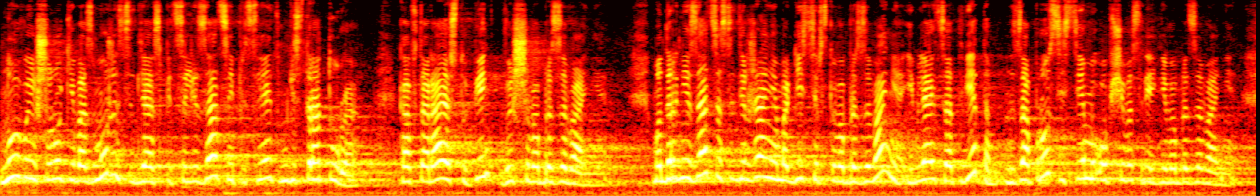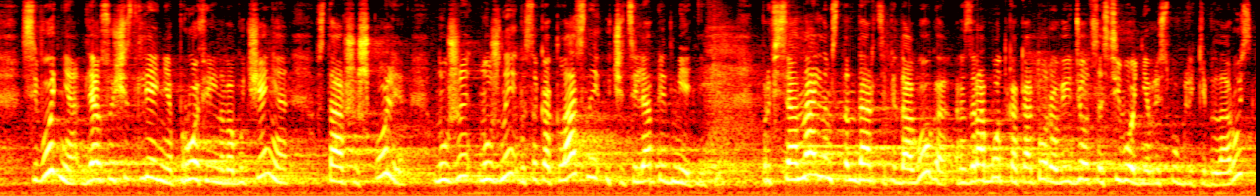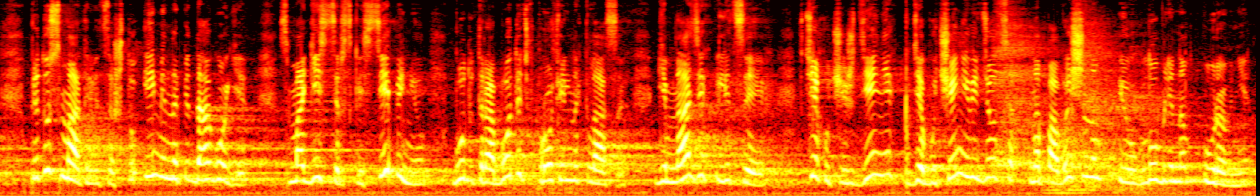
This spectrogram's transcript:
новые широкие возможности для специализации представляет магистратура, как вторая ступень высшего образования – Модернизация содержания магистерского образования является ответом на запрос системы общего среднего образования. Сегодня для осуществления профильного обучения в старшей школе нужны, высококлассные учителя-предметники. В профессиональном стандарте педагога, разработка которого ведется сегодня в Республике Беларусь, предусматривается, что именно педагоги с магистерской степенью будут работать в профильных классах, гимназиях и лицеях, в тех учреждениях, где обучение ведется на повышенном и углубленном уровне.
